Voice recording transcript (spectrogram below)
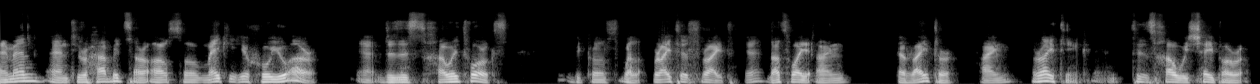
Amen. And your habits are also making you who you are. Yeah, this is how it works because well writers write yeah? That's why i'm a writer. I'm writing. And this is how we shape our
